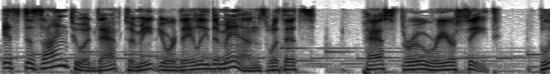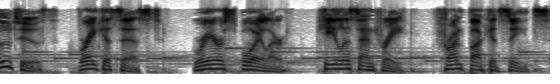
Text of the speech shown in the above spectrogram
It's designed to adapt to meet your daily demands with its pass-through rear seat, Bluetooth, brake assist, rear spoiler, keyless entry, front bucket seats,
